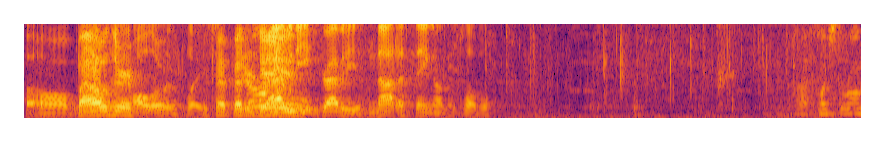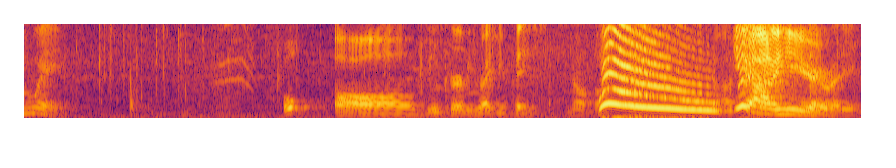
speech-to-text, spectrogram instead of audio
Uh Oh, Bowser. All over the place. We've had better Gravity, days. gravity is not a thing on this level. oh, I punched the wrong way. Oh, oh, blue Kirby right in your face. No. Woo! gosh. Get out of He's dead here! already.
